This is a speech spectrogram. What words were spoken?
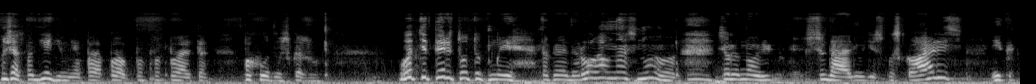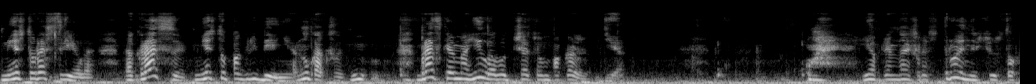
Ну сейчас подъедем я по, по, по, по, по, это, по ходу скажу. Вот теперь тут, тут мы, такая дорога у нас, ну, все равно сюда люди спускались, и к месту расстрела. Как раз к месту погребения. Ну, как сказать, братская могила, вот сейчас я вам покажу, где. Ой, я прям, знаешь, расстроенный в чувствах.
